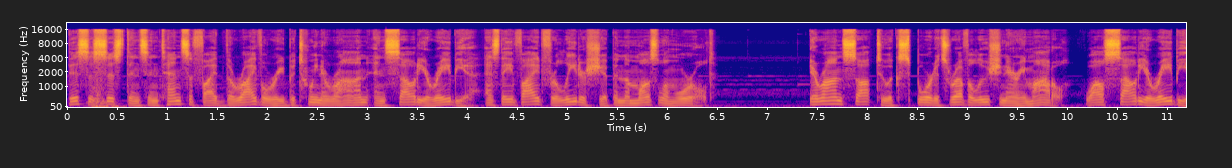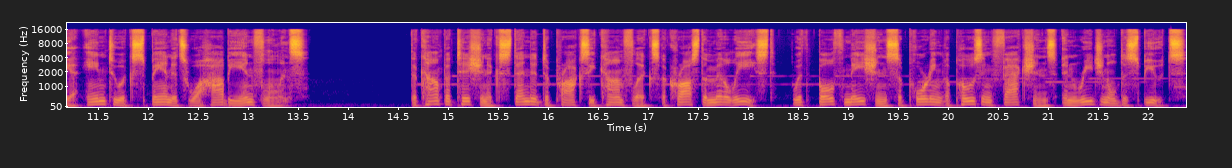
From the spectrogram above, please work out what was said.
This assistance intensified the rivalry between Iran and Saudi Arabia as they vied for leadership in the Muslim world. Iran sought to export its revolutionary model, while Saudi Arabia aimed to expand its Wahhabi influence. The competition extended to proxy conflicts across the Middle East, with both nations supporting opposing factions and regional disputes.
